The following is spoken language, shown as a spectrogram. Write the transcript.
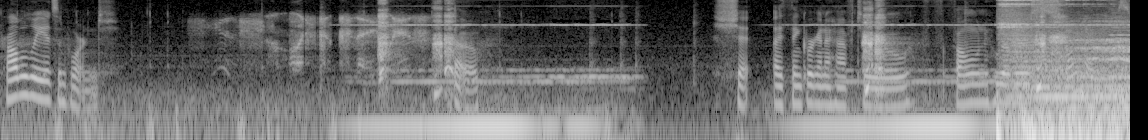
Probably it's important. Someone to play with. Uh oh. Shit. I think we're gonna have to phone whoever's phone.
